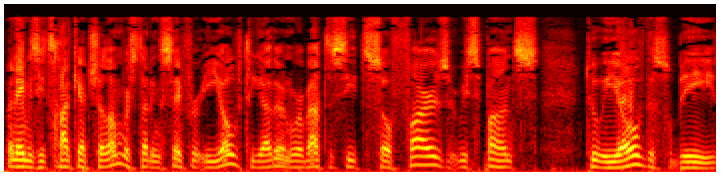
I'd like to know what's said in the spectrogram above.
My name is Yitzhak Etshalom. We're studying Sefer Iyov together, and we're about to see Sofar's response to Iyov. This will be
